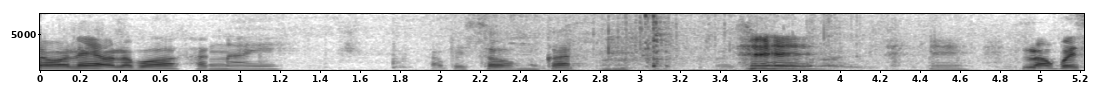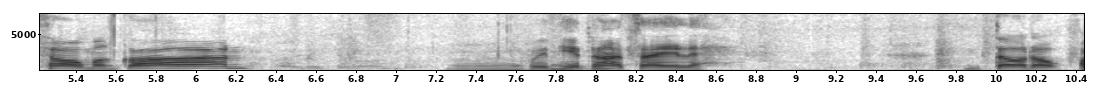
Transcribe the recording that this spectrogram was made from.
ต่อแล้วแล้วบ่ข้างในเอาไปซ่อมกันเอ้ยลองไปซ่อมเบิ่งก่อนอืมเป็นเฮ็ดหอดใจเลยต่อดอกไฟ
